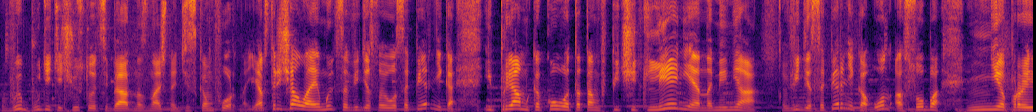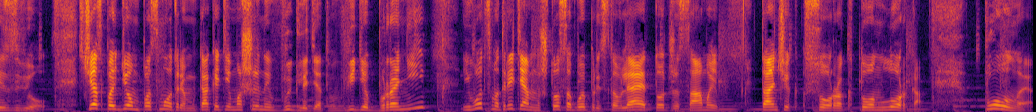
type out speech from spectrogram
вы будете чувствовать себя однозначно дискомфортно. Я встречал AMX в виде своего соперника и прям какого-то там впечатления на меня в виде соперника он особо не произвел. Сейчас пойдем посмотрим, как эти машины выглядят в виде брони. И вот смотрите, что собой представляет тот же самый танчик 40 тонн лорка полное,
